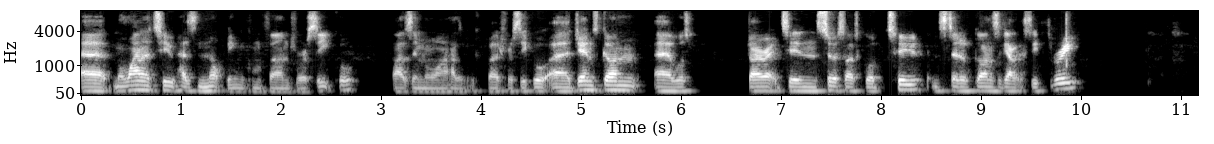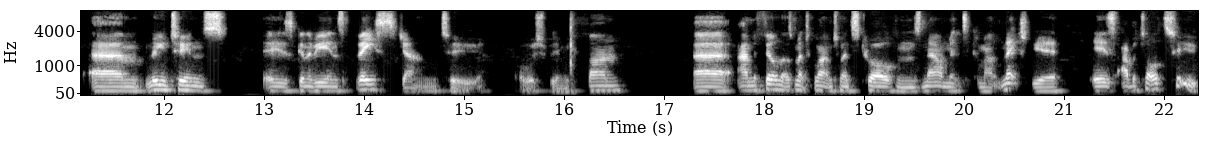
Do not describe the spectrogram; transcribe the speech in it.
Uh, Moana 2 has not been confirmed for a sequel, as in Moana hasn't been confirmed for a sequel. Uh, James Gunn uh, was directing Suicide Squad 2 instead of Guardians of Galaxy 3. Um, Looney Tunes is going to be in Space Jam 2, which will be fun. Uh, and the film that was meant to come out in 2012 and is now meant to come out next year is Avatar 2.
